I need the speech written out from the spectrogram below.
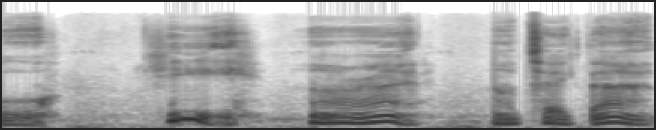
Ooh, key. All right, I'll take that.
